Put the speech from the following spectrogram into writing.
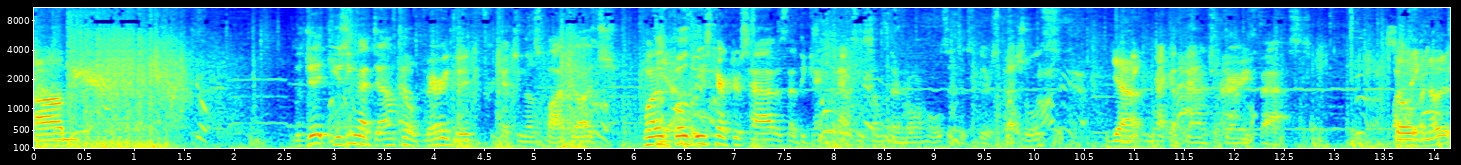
Um, Legit using that down tilt very good for catching those spot dodge. One of Yeah. both these characters have is that they can't cancel some of their normals into their specials. And they can rack up damage very fast. So thing- another.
